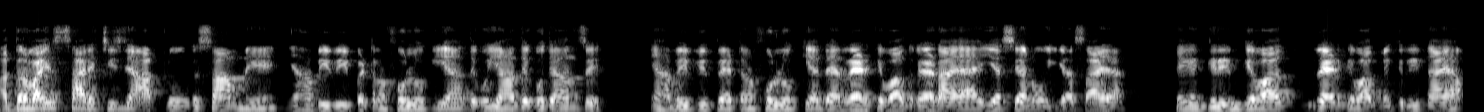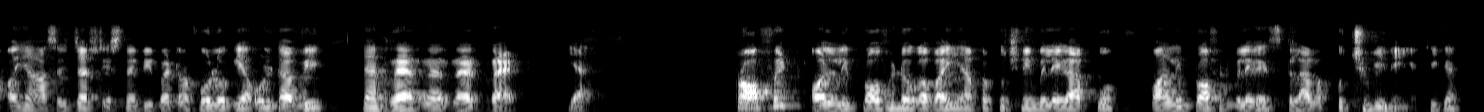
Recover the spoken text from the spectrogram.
अदरवाइज़ सारी चीज़ें आप लोगों के सामने है, यहाँ भी वी पैटर्न फॉलो किया, देखो यहाँ देखो ध्यान से, यहाँ भी वी पैटर्न फॉलो किया देन रेड के बाद रेड आया यस या नो यस आया, लेकिन ग्रीन के बाद रेड के बाद में ग्रीन आया और यहाँ से जस्ट इसने वी पैटर्न फॉलो किया, उल्टा V then red red red red yes profit only profit होगा भाई, यहाँ पर कुछ नहीं मिलेगा आपको ओनली प्रॉफिट मिलेगा, इसके अलावा कुछ भी नहीं है, ठीक है?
